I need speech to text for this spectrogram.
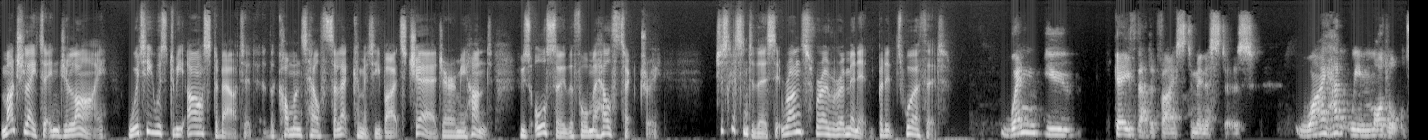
Much later in July, Whitty was to be asked about it at the Commons Health Select Committee by its chair, Jeremy Hunt, who's also the former Health Secretary. Just listen to this. It runs for over a minute, but it's worth it. When you gave that advice to ministers, why hadn't we modelled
